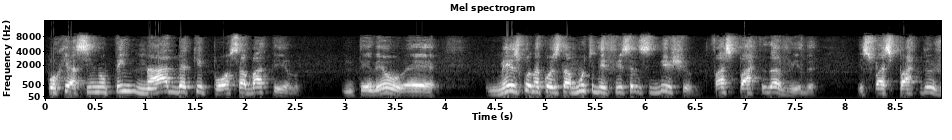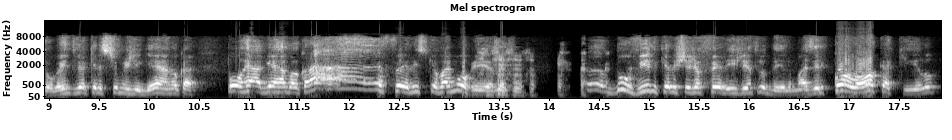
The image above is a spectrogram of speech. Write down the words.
porque assim não tem nada que possa abatê-lo. Entendeu? É, mesmo quando a coisa está muito difícil, ele diz, bicho, faz parte da vida. Isso faz parte do jogo. A gente vê aqueles filmes de guerra, né? o cara, porra, é a guerra agora, o cara ah, é feliz porque vai morrer. Né? Eu duvido que ele esteja feliz dentro dele, mas ele coloca aquilo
